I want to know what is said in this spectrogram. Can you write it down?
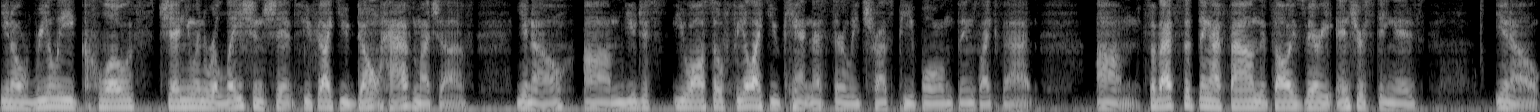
you know, really close, genuine relationships, you feel like you don't have much of, you know, um, you just, you also feel like you can't necessarily trust people and things like that. Um, so that's the thing I found that's always very interesting is, you know,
